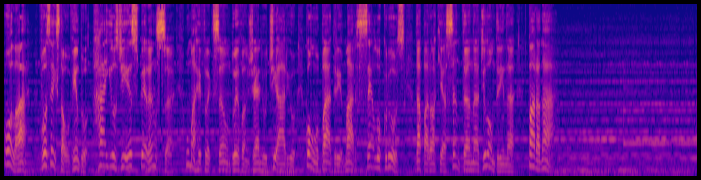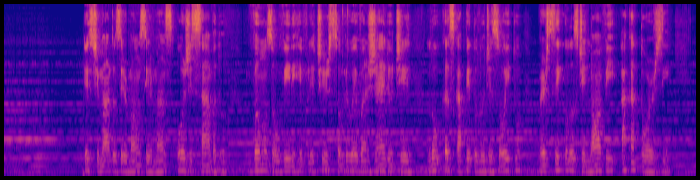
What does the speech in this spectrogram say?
Olá, você está ouvindo Raios de Esperança, uma reflexão do Evangelho diário com o Padre Marcelo Cruz, da Paróquia Santana de Londrina, Paraná. Estimados irmãos e irmãs, hoje sábado, vamos ouvir e refletir sobre o Evangelho de Lucas, capítulo 18, versículos de 9 a 14.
